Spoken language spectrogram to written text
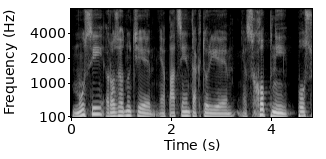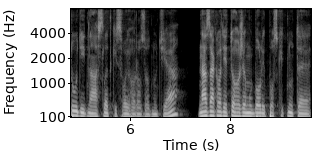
musí rozhodnutie pacienta, ktorý je schopný posúdiť následky svojho rozhodnutia, na základe toho, že mu boli poskytnuté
